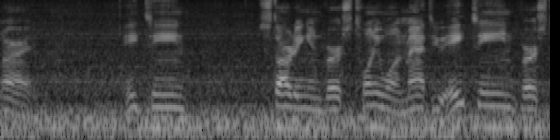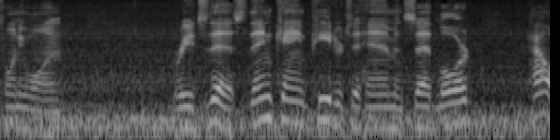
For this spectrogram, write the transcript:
All right, 18, starting in verse 21. Matthew 18, verse 21 reads this Then came Peter to him and said, Lord, how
